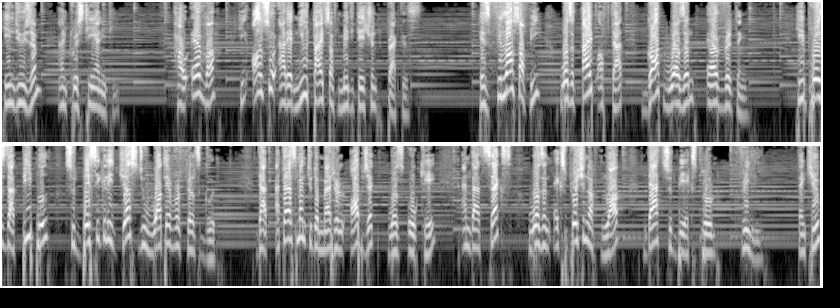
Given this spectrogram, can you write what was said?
Hinduism, and Christianity. However, he also added new types of meditation practice. His philosophy was a type of that God wasn't everything. He praised that people should basically just do whatever feels good, that attachment to the material object was okay, and that sex was an expression of love that should be explored freely. Thank you.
